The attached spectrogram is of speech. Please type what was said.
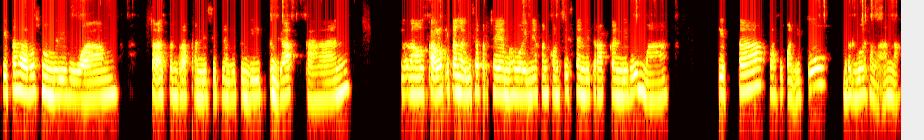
kita harus memberi ruang saat penerapan disiplin itu ditegakkan. Uh, kalau kita nggak bisa percaya bahwa ini akan konsisten diterapkan di rumah, kita lakukan itu berdua sama anak.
